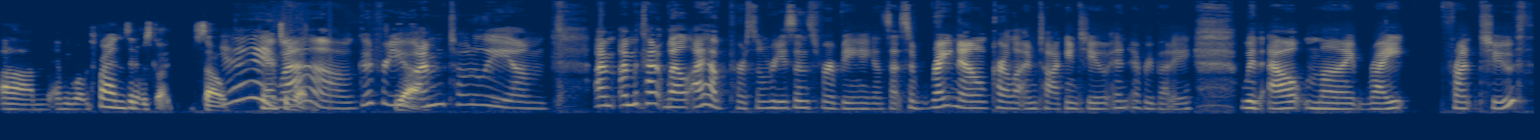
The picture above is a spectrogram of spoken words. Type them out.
um, and we went with friends and it was good. So Yay, wow, win. good for you. Yeah. I'm totally um I'm I'm kind of well, I have personal reasons for being against that. So right now, Carla, I'm talking to you and everybody without my right front tooth.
